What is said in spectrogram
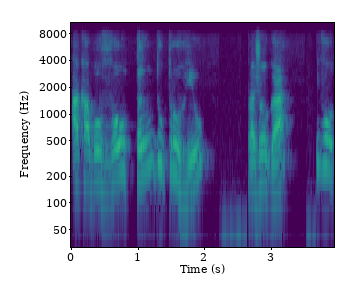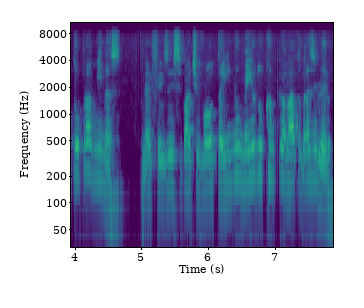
acabou voltando para o Rio para jogar e voltou para Minas. Né? Fez esse bate-volta aí no meio do Campeonato Brasileiro.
